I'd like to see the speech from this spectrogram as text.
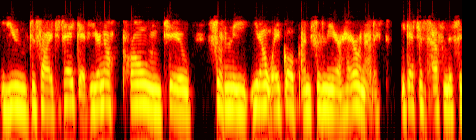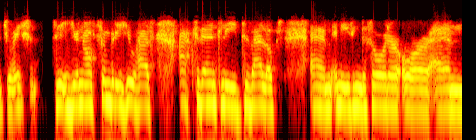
you decide to take it. You're not prone to suddenly, you don't wake up and suddenly you're a heroin addict. You get yourself in this situation. So you're not somebody who has accidentally developed um, an eating disorder or, um,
